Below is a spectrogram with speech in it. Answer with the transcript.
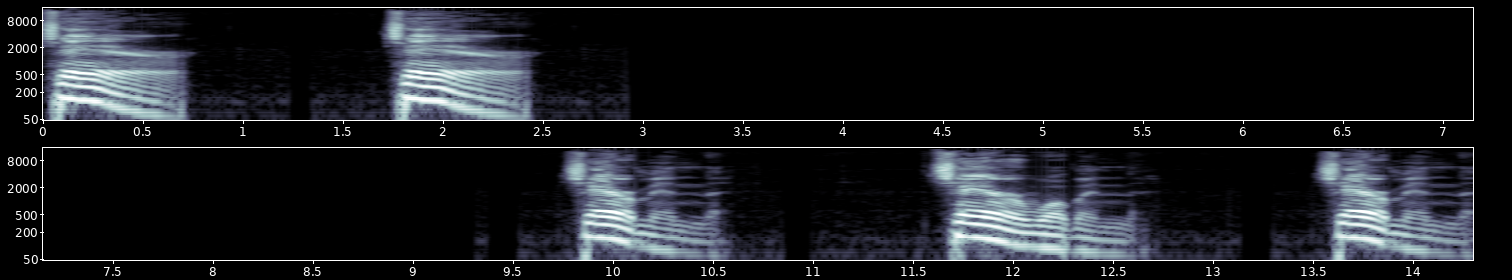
chair, chair, chairman, chairwoman, chairman,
